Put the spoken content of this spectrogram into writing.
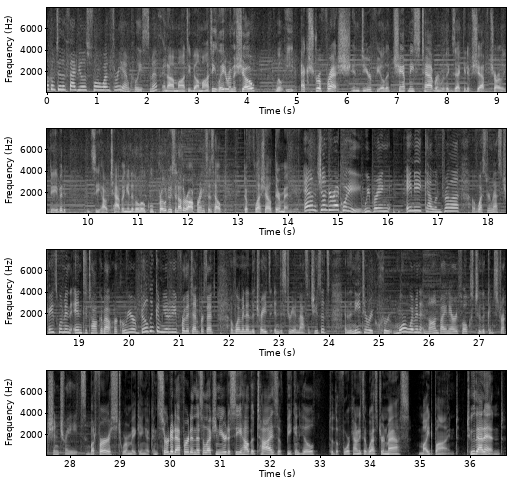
Welcome to the Fabulous 413. I'm Kaliis Smith. And I'm Monty Belmonte. Later in the show, we'll eat extra fresh in Deerfield at Champney's Tavern with executive chef Charlie David and see how tapping into the local produce and other offerings has helped to flesh out their menu. And gender equity. We bring Amy Calandrella of Western Mass Tradeswomen in to talk about her career building community for the 10% of women in the trades industry in Massachusetts and the need to recruit more women and non binary folks to the construction trades. But first, we're making a concerted effort in this election year to see how the ties of Beacon Hill to the four counties of Western Mass might bind. To that end,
